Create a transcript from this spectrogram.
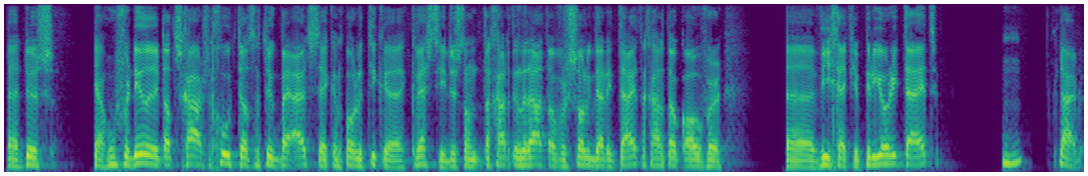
Uh, dus ja, hoe verdeel je dat schaarse goed? Dat is natuurlijk bij uitstek een politieke kwestie. Dus dan, dan gaat het inderdaad over solidariteit. Dan gaat het ook over uh, wie geeft je prioriteit. Mm -hmm. Nou,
